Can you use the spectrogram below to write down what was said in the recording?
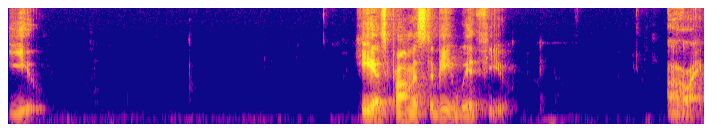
you. He has promised to be with you. All right.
